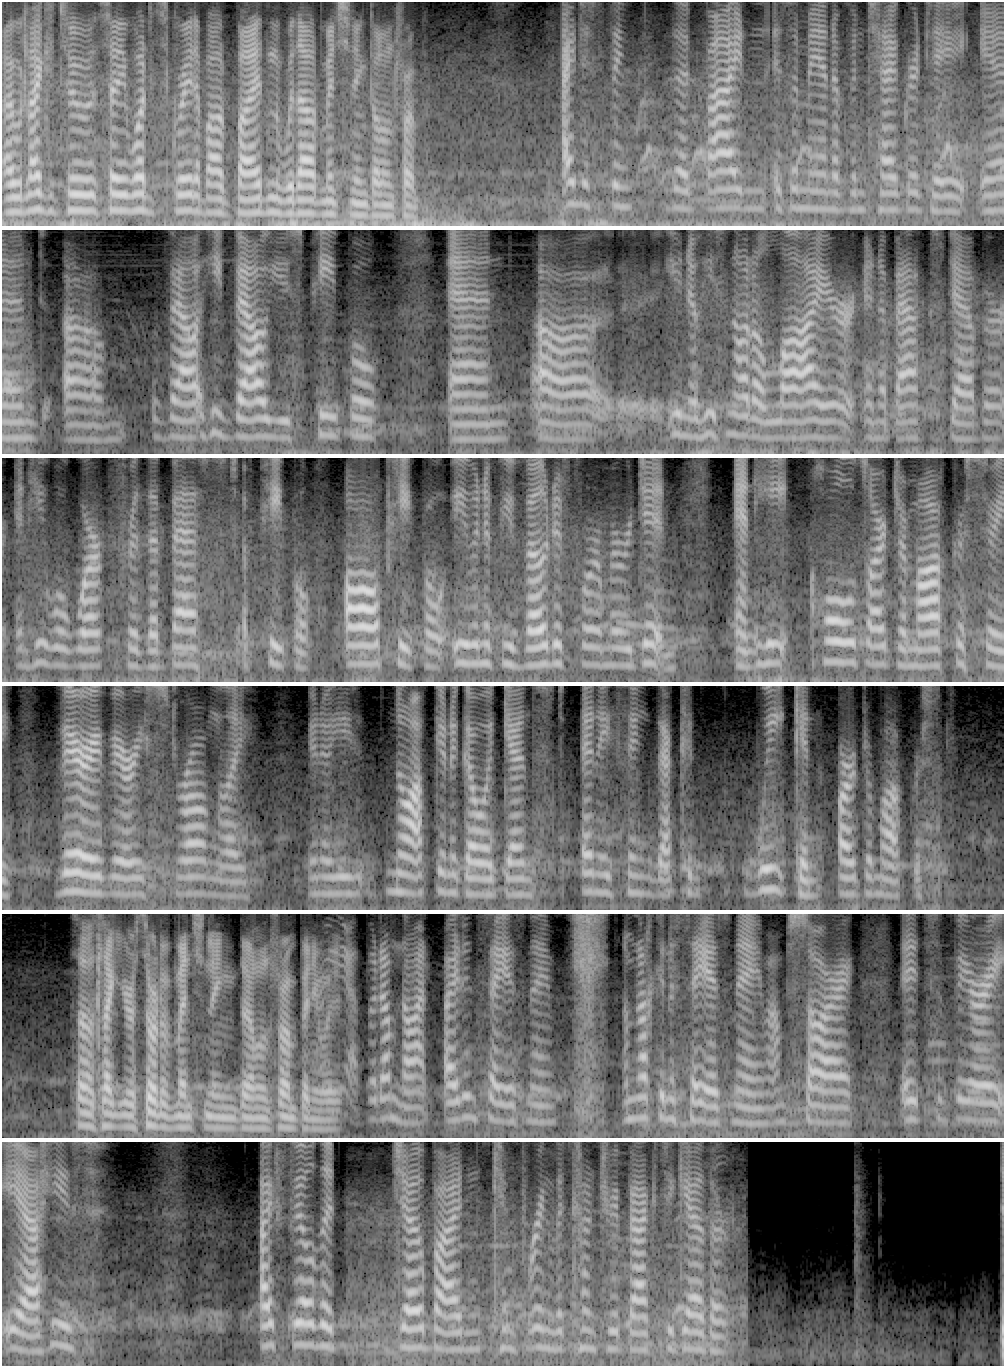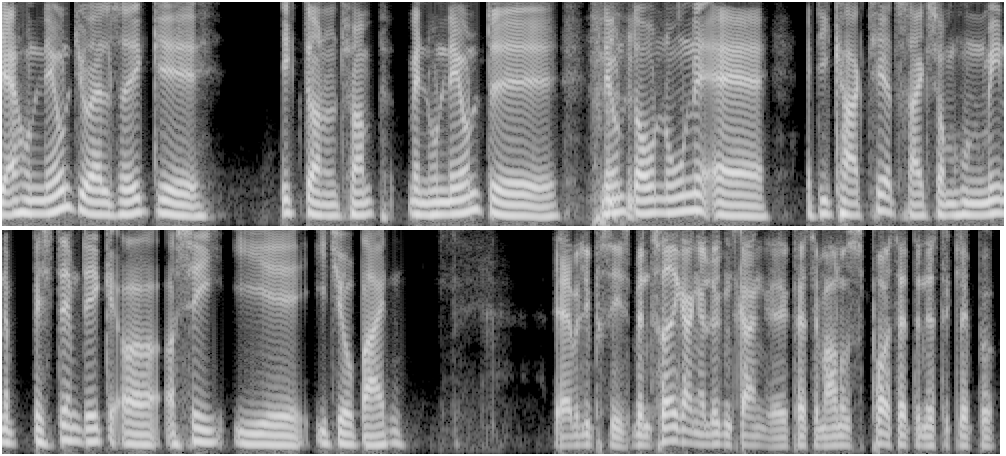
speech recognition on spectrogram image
I would like you to say what is great about Biden without mentioning Donald Trump. I just think that Biden is a man of integrity and um, val- he values people. And, uh, you know, he's not a liar and a backstabber, and he will work for the best of people, all people, even if you voted for him or didn't. And he holds our democracy very, very strongly. You know, he's not going to go against anything that could weaken our democracy. Sounds like you're sort of mentioning Donald Trump anyway. Yeah, but I'm not. I didn't say his name. I'm not going to say his name. I'm sorry. It's a very, yeah, he's. I feel that Joe Biden can bring the country back together. Ja, hun nævnte jo altså ikke, øh, ikke Donald Trump, men hun nævnte, øh, nævnte dog nogle af, af de karaktertræk, som hun mener bestemt ikke at, at se i, øh, i Joe Biden. Ja, men lige præcis. Men tredje gang er lykkens gang, Christian Magnus. Prøv at sætte det næste klip på.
